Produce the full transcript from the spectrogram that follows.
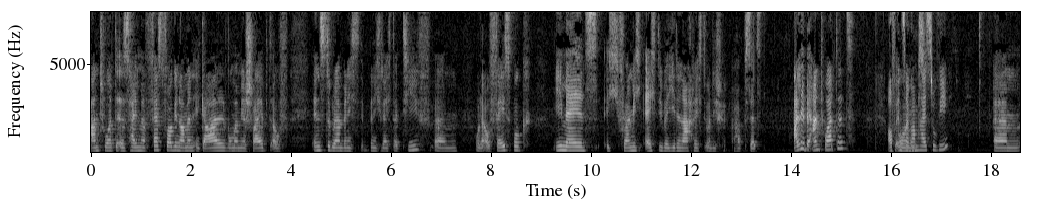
antworte. Es habe ich mir fest vorgenommen, egal wo man mir schreibt. Auf Instagram bin ich, bin ich recht aktiv ähm, oder auf Facebook. E-Mails. Ich freue mich echt über jede Nachricht und ich habe bis jetzt alle beantwortet. Auf Instagram und, heißt du wie? Ähm,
